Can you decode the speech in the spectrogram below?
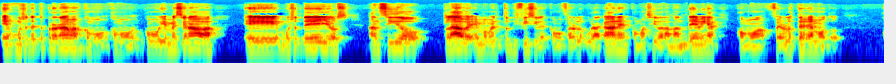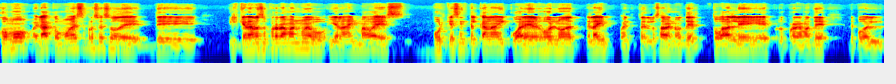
en muchos de estos programas, como, como, como bien mencionaba, eh, muchos de ellos han sido clave en momentos difíciles, como fueron los huracanes, como ha sido la pandemia, como fueron los terremotos cómo, ¿verdad? cómo ese proceso de, ir creando esos programas nuevos y a la misma vez, por qué se intercalan ahí, cuál es el rol, ¿no? La, pues, ustedes lo saben, ¿no? De todas las leyes, los programas de, de poder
